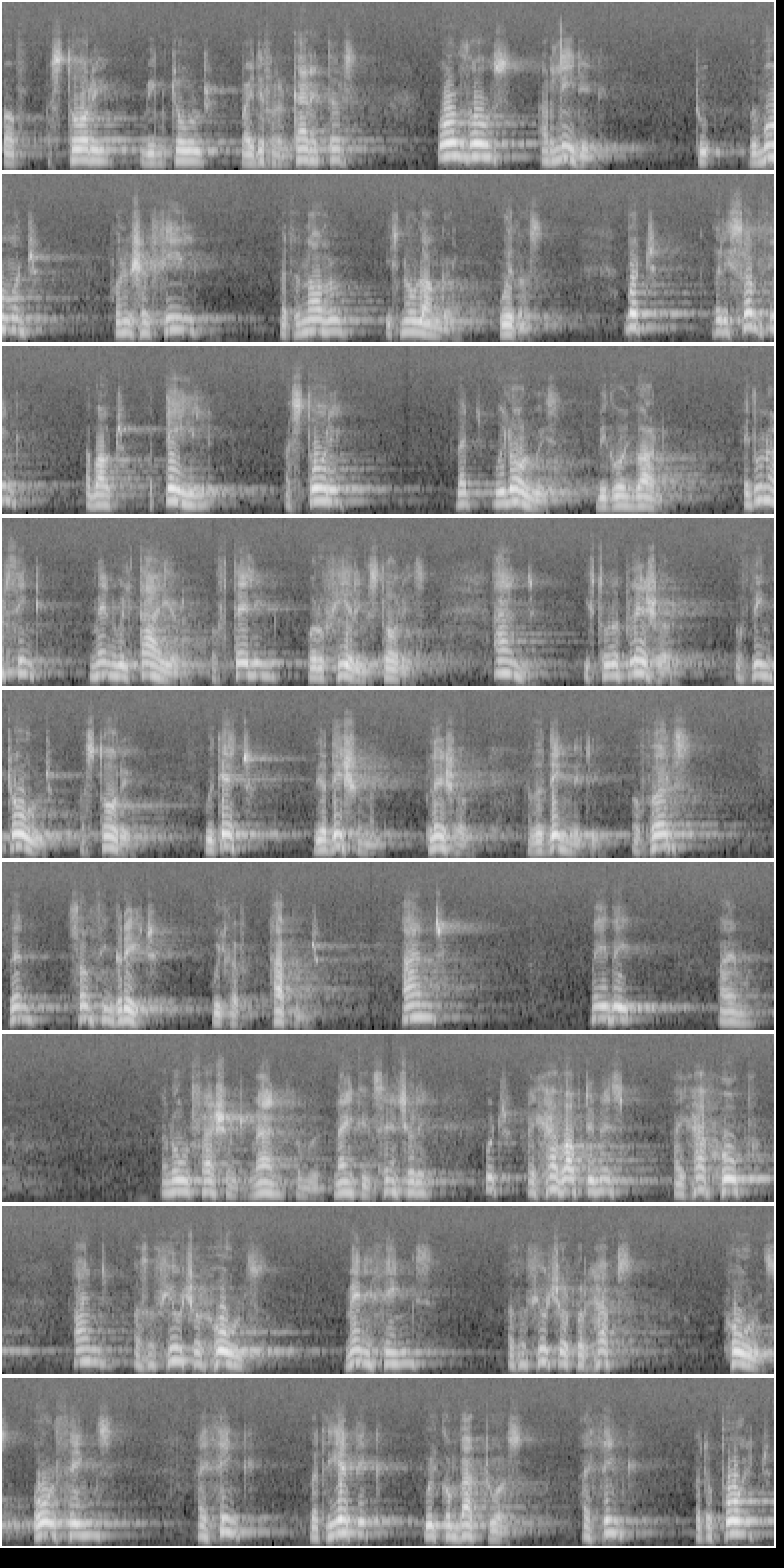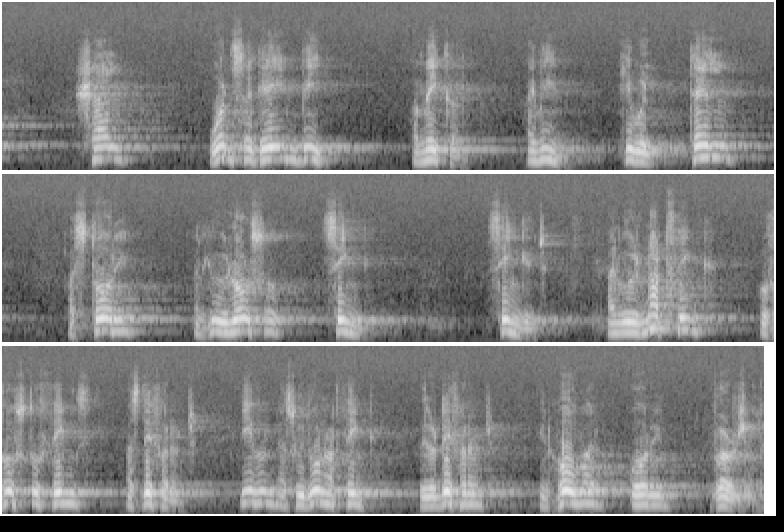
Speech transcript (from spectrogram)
of a story being told by different characters, all those are leading to the moment when we shall feel that the novel is no longer with us. But there is something about a tale, a story, that will always be going on. I do not think men will tire of telling or of hearing stories. And if to the pleasure of being told a story we get the additional pleasure and the dignity of verse, then something great will have happened. And maybe I am an old fashioned man from the 19th century, but I have optimism, I have hope, and as the future holds many things, as the future perhaps holds all things, I think that the epic will come back to us. I think that a poet shall once again be a maker. I mean, he will tell a story and he will also sing, sing it. And we will not think of those two things as different, even as we do not think they are different in Homer or in Virgil.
